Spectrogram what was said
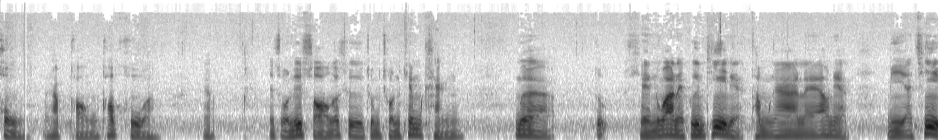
คงนะครับของครอบครัวนะในส่วนที่สองก็คือชุมชนเข้มแข็ง เมื่อเห็นว่าในพื้นที่เนี่ยทำงานแล้วเนี่ยมีอาชีพ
